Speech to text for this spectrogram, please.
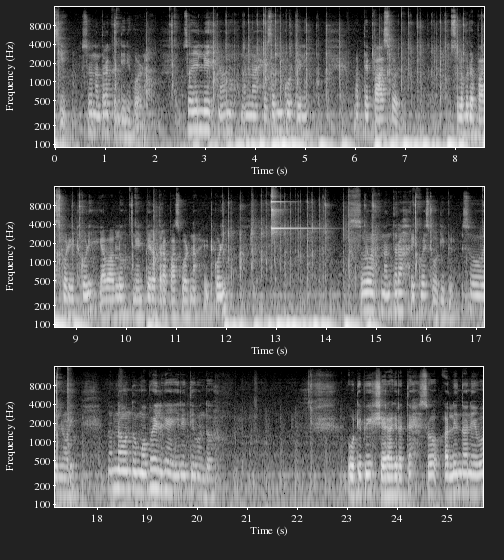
ಸಿ ಸೊ ನಂತರ ಕಂಟಿನ್ಯೂ ಕೊಡೋಣ. ಸೊ ಇಲ್ಲಿ ನಾನು ನನ್ನ ಹೆಸರನ್ನು ಕೊಡ್ತೀನಿ. ಮತ್ತು ಪಾಸ್ವರ್ಡ್ ಸುಲಭದ ಪಾಸ್ವರ್ಡ್ ಇಟ್ಕೊಳ್ಳಿ. ಯಾವಾಗಲೂ ನೆನಪಿರೋ ಥರ ಪಾಸ್ವರ್ಡ್ನ ಇಟ್ಕೊಳ್ಳಿ. ಸೊ ನಂತರ request O T P so ಇಲ್ಲಿ ನೋಡಿ. ನನ್ನ ಒಂದು ಮೊಬೈಲ್ಗೆ ಈ ರೀತಿ ಒಂದು ಒ ಟಿ ಪಿ ಶೇರ್ ಆಗಿರುತ್ತೆ. ಸೊ ಅಲ್ಲಿಂದ ನೀವು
